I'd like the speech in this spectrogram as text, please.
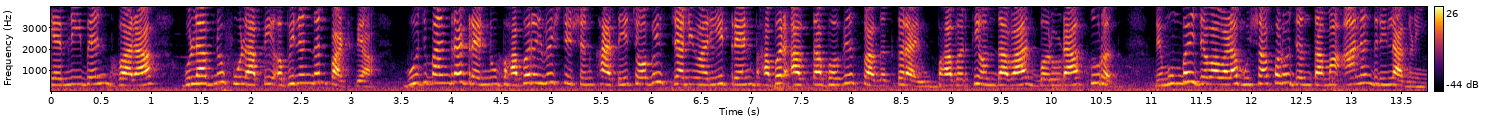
ગેમનીબેન દ્વારા ગુલાબનું ફૂલ આપી અભિનંદન પાઠવ્યા. ભુજ બાંદ્રા ટ્રેનનું ભાભર રેલવે સ્ટેશન ખાતે ચોવીસ જાન્યુઆરીએ ટ્રેન ભાભર આવતા ભવ્ય સ્વાગત કરાયું. ભાભરથી અમદાવાદ, બરોડા, સુરત ને મુંબઈ જવાવાળા મુસાફરો જનતામાં આનંદની લાગણી.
